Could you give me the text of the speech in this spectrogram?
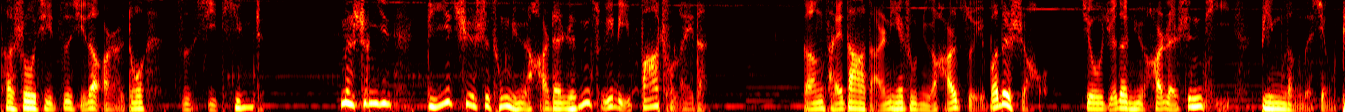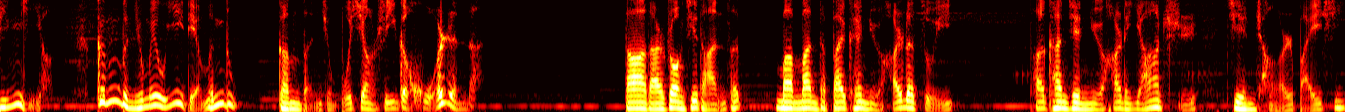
他竖起自己的耳朵，仔细听着，那声音的确是从女孩的人嘴里发出来的。刚才大胆捏住女孩嘴巴的时候，就觉得女孩的身体冰冷的像冰一样，根本就没有一点温度，根本就不像是一个活人呢。大胆壮起胆子，慢慢的掰开女孩的嘴。他看见女孩的牙齿尖长而白皙。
